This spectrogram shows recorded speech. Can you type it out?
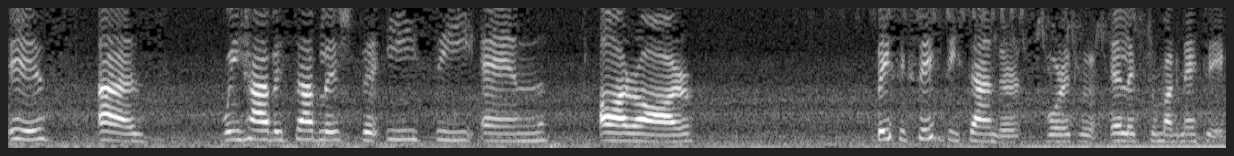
is as we have established the ECNRR basic safety standards for electromagnetic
